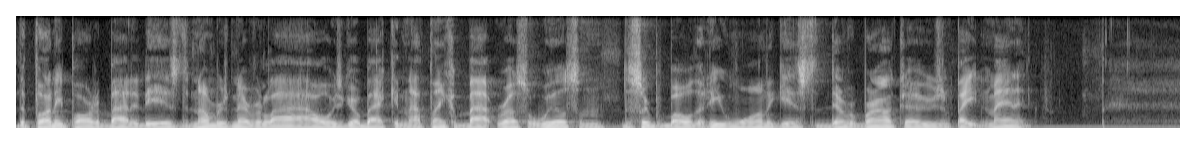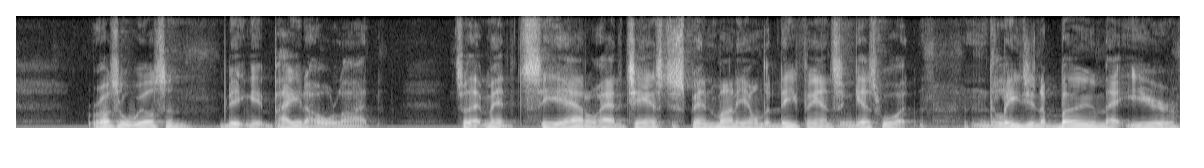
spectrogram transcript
the funny part about it is the numbers never lie. I always go back and I think about Russell Wilson, the Super Bowl that he won against the Denver Broncos and Peyton Manning. Russell Wilson didn't get paid a whole lot. So that meant Seattle had a chance to spend money on the defense. And guess what? The Legion of Boom that year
